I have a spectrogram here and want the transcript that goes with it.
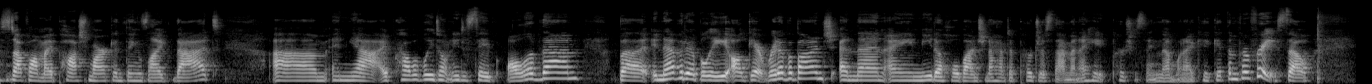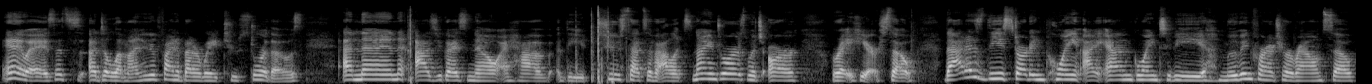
stuff on my Poshmark and things like that. Um, and yeah, I probably don't need to save all of them, but inevitably I'll get rid of a bunch and then I need a whole bunch and I have to purchase them and I hate purchasing them when I could get them for free. So anyways, it's a dilemma. I need to find a better way to store those. And then, as you guys know, I have the two sets of Alex 9 drawers, which are right here. So that is the starting point. I am going to be moving furniture around. So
